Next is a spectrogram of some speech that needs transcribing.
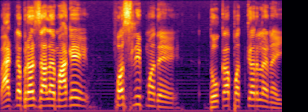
बॅटनं ब्रश झालाय मागे फर्स्ट स्लिपमध्ये धोका पत्करला नाही.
